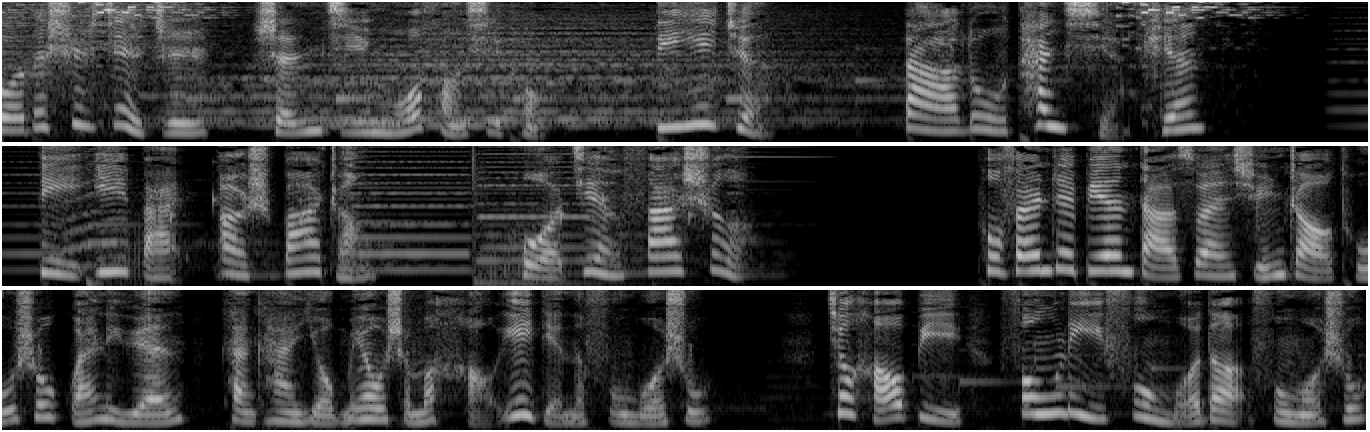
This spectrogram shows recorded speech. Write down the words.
我的世界之神级模仿系统第一卷大陆探险篇第一百二十八章火箭发射。普凡这边打算寻找图书管理员，看看有没有什么好一点的附魔书，就好比锋利附魔的附魔书。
